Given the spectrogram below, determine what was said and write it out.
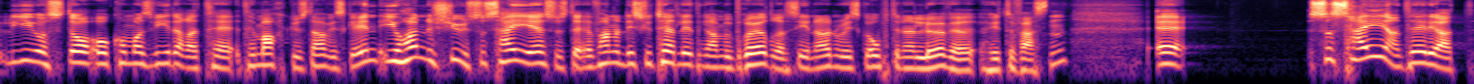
gi oss da, og komme oss videre til, til Markus, der vi skal inn, I Johannes 7 så sier Jesus det, for Han har diskutert litt med brødrene sine når de skal opp til den løvehyttefesten. Eh, så sier han til dem at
